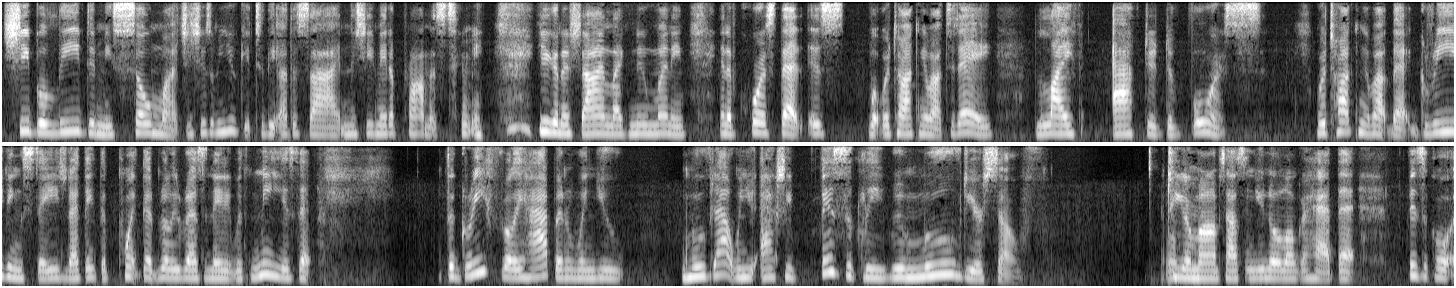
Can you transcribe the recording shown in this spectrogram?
she believed in me so much. And she was, when you get to the other side, and then she made a promise to me, you're gonna shine like new money. And of course, that is what we're talking about today life after divorce we're talking about that grieving stage. And I think the point that really resonated with me is that the grief really happened when you moved out, when you actually physically removed yourself to mm-hmm. your mom's house and you no longer had that physical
